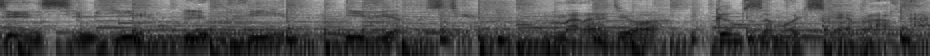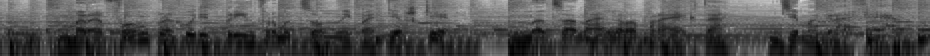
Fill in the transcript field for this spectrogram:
День семьи, любви и верности. На радио «Комсомольская правда». Марафон проходит при информационной поддержке национального проекта «Демография».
